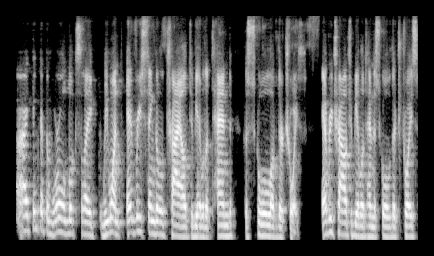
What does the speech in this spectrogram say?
I think that the world looks like we want every single child to be able to attend the school of their choice. Every child should be able to attend the school of their choice,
